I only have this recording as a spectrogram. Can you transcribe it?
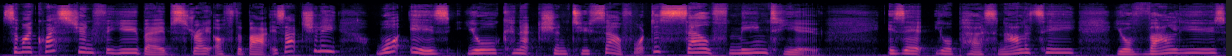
So, my question for you, babe, straight off the bat is actually what is your connection to self? What does self mean to you? Is it your personality, your values,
